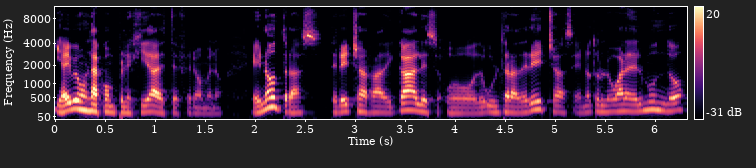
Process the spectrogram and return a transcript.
y ahí vemos la complejidad de este fenómeno. En otras derechas radicales o de ultraderechas, en otros lugares del mundo,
